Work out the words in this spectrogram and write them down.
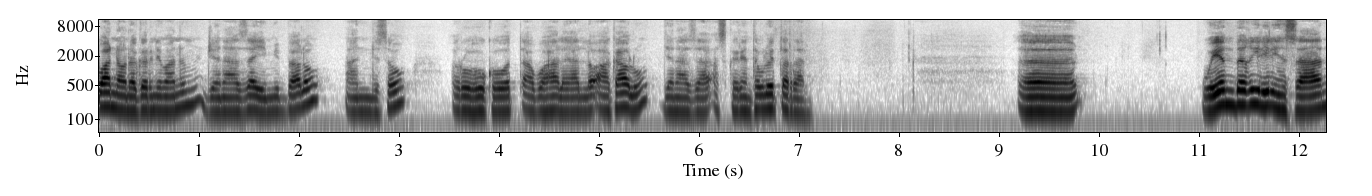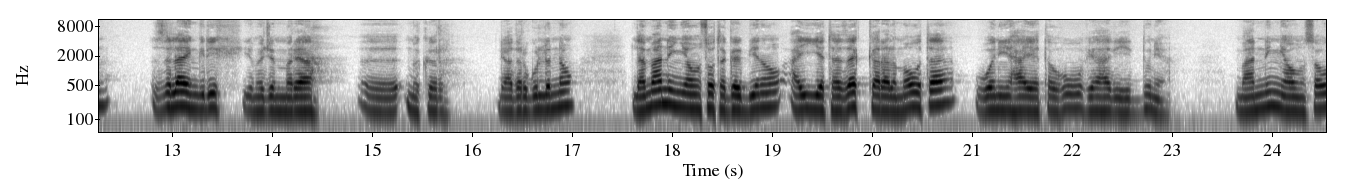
ዋናው ነገር ማንም ጀናዛ የሚባለው አንድ ሰው ሩሁ ከወጣ በኋላ ያለው አካሉ ጀናዛ አስከሬን ተብሎ ይጠራል። ወየንበጊ ሊልኢንሳን እዚህ ላይ እንግዲህ የመጀመሪያ ምክር ሊያደርጉልን ነው። ለማንኛውም ሰው ተገቢ ነው። አየተዘከረ ልመውተ ወኒሃየተሁ ፊ ሀዚህ ዱንያ። ማንኛውም ሰው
